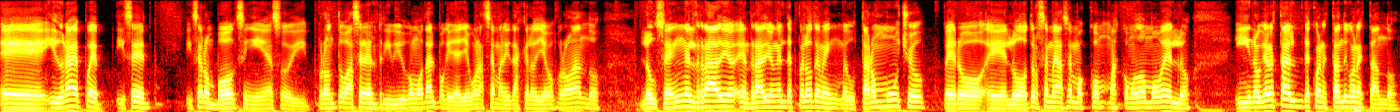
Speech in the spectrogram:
y de una vez, pues, hice hice el unboxing y eso. Y pronto va a ser el review como tal, porque ya llevo unas semanitas que lo llevo probando. Lo usé en el radio, en radio en el despelote, me, gustaron mucho, pero eh, los otros se me hace más, cómodo moverlo. Y no quiero estar desconectando y conectando.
